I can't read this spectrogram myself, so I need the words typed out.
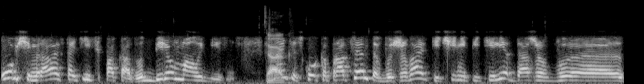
Общая мировая статистика показывает. Вот берем малый бизнес. Так. Знаете, сколько процентов выживает в течение пяти лет даже в в э,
